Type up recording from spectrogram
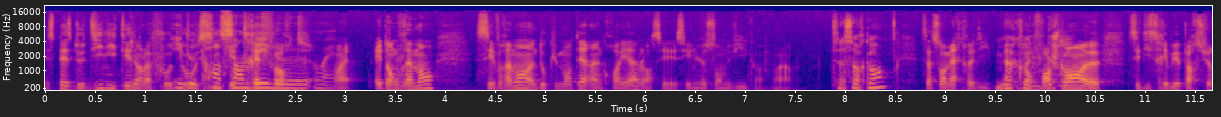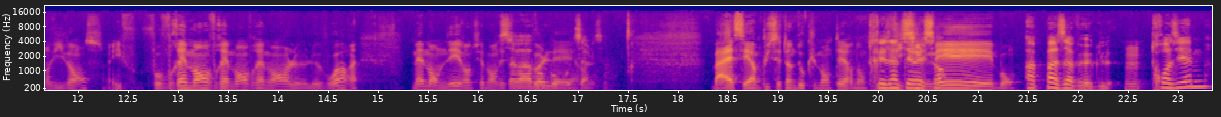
espèce de dignité dans la photo aussi qui est très le- forte. ouais. Ouais. Et donc vraiment, c'est vraiment un documentaire incroyable. Alors c'est c'est une leçon de vie, quoi. Voilà. Ça sort quand? Ça sort mercredi. Mercredi, Donc, franchement, euh, c'est distribué par Survivance. Il faut vraiment, vraiment, vraiment le, le voir. Même emmener éventuellement des Ça va avoir beaucoup de salles, ça. Bah, c'est, en plus, c'est un documentaire, donc Très intéressant. mais bon. À pas aveugle. Mm. Troisième?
